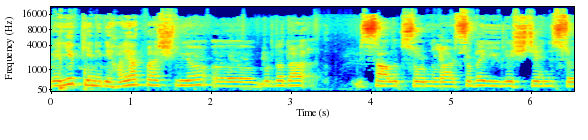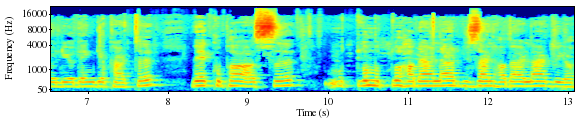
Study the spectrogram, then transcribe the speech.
Ve yepyeni bir hayat başlıyor. Burada da bir sağlık sorunu varsa da iyileşeceğini söylüyor denge kartı ve kupa ası mutlu mutlu haberler, güzel haberler diyor.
